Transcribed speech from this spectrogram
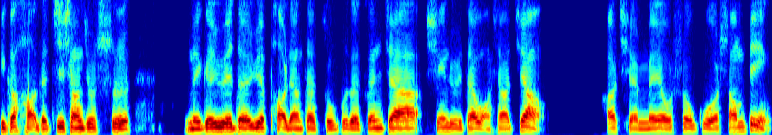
一个好的迹象就是每个月的月跑量在逐步的增加，心率在往下降，而且没有受过伤病，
